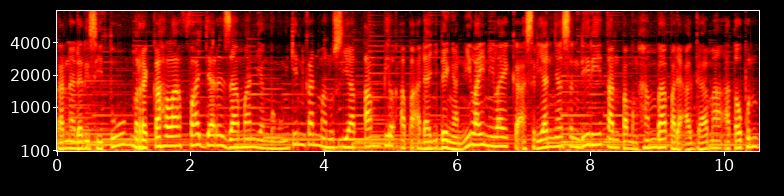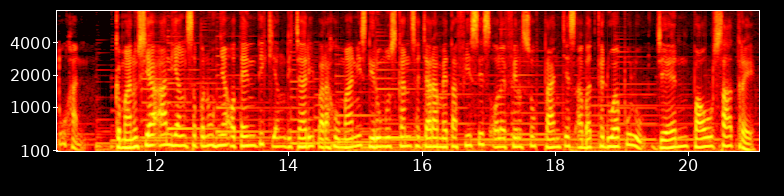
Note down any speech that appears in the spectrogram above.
karena dari situ merekalah fajar zaman yang memungkinkan manusia tampil apa adanya dengan nilai-nilai keasriannya sendiri tanpa menghamba pada agama ataupun Tuhan. Kemanusiaan yang sepenuhnya otentik yang dicari para humanis dirumuskan secara metafisis oleh filsuf Prancis abad ke-20, Jean-Paul Sartre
